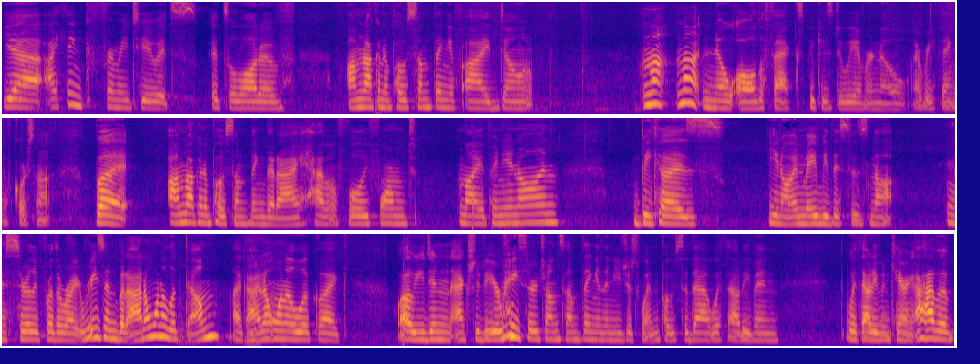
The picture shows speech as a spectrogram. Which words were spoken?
Yeah, I think for me too, it's it's a lot of I'm not going to post something if I don't not not know all the facts because do we ever know everything? Of course not. But I'm not going to post something that I haven't fully formed my opinion on because you know, and maybe this is not necessarily for the right reason, but I don't want to look dumb. Like I don't want to look like wow, you didn't actually do your research on something and then you just went and posted that without even without even caring. I have a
